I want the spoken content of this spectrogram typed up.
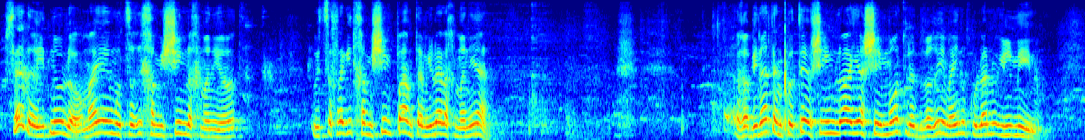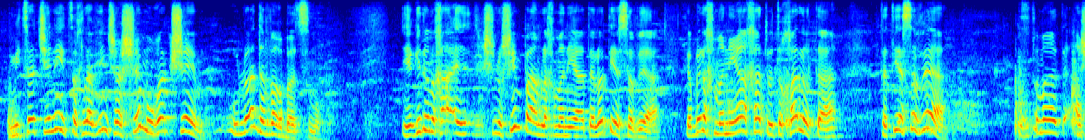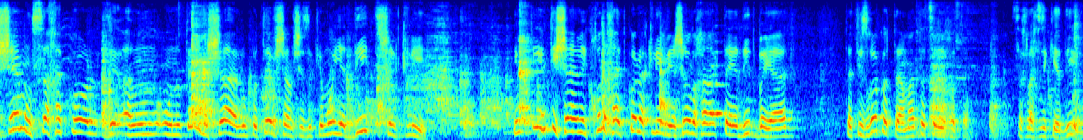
בסדר, ייתנו לו. מה יהיה אם הוא צריך חמישים לחמניות? הוא יצטרך להגיד חמישים פעם את המילה לחמניה. רבי נתן כותב שאם לא היה שמות לדברים היינו כולנו אילמים. מצד שני צריך להבין שהשם הוא רק שם, הוא לא הדבר בעצמו. יגידו לך שלושים פעם לחמניה אתה לא תהיה שבע, תקבל לחמניה אחת ותאכל אותה, אתה תהיה שבע. זאת אומרת, השם הוא סך הכל, הוא, הוא נותן משל, הוא כותב שם שזה כמו ידית של כלי. אם, אם תישאר, ייקחו לך את כל הכלי וישאירו לך רק את הידית ביד, אתה תזרוק אותה, מה אתה צריך אותה? צריך להחזיק ידית.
